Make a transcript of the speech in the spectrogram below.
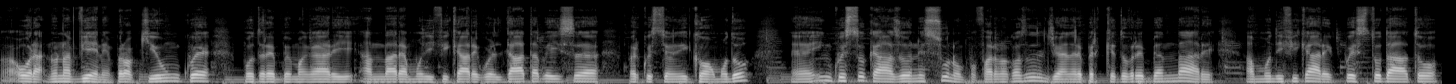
ora non avviene, però chiunque potrebbe magari andare a modificare quel database per questione di comodo, eh, in questo caso nessuno può fare una cosa del genere perché dovrebbe andare a modificare questo dato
